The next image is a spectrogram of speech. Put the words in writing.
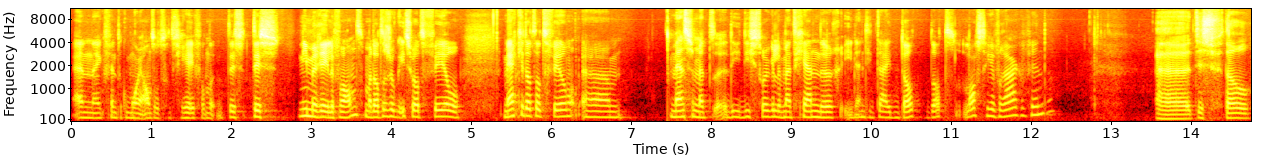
En ik vind het ook een mooi antwoord dat je geeft van, het is, het is niet meer relevant. Maar dat is ook iets wat veel. Merk je dat dat veel ehm, mensen met, eh, die, die struggelen met gender, identiteit, dat, dat lastige vragen vinden? Uh, het is vooral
